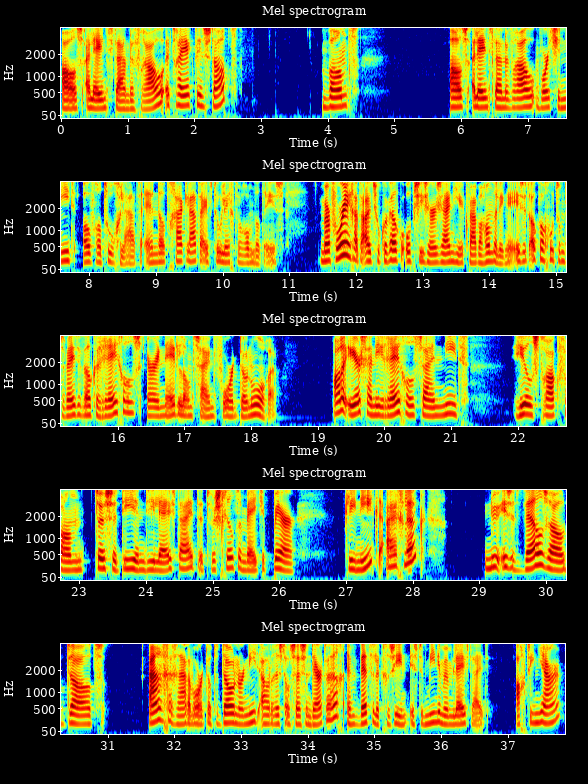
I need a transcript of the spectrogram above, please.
als alleenstaande vrouw het traject instapt. Want als alleenstaande vrouw word je niet overal toegelaten. En dat ga ik later even toelichten waarom dat is. Maar voor je gaat uitzoeken welke opties er zijn hier qua behandelingen, is het ook wel goed om te weten welke regels er in Nederland zijn voor donoren. Allereerst zijn die regels zijn niet heel strak van tussen die en die leeftijd. Het verschilt een beetje per kliniek eigenlijk. Nu is het wel zo dat aangeraden wordt dat de donor niet ouder is dan 36 en wettelijk gezien is de minimumleeftijd 18 jaar.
